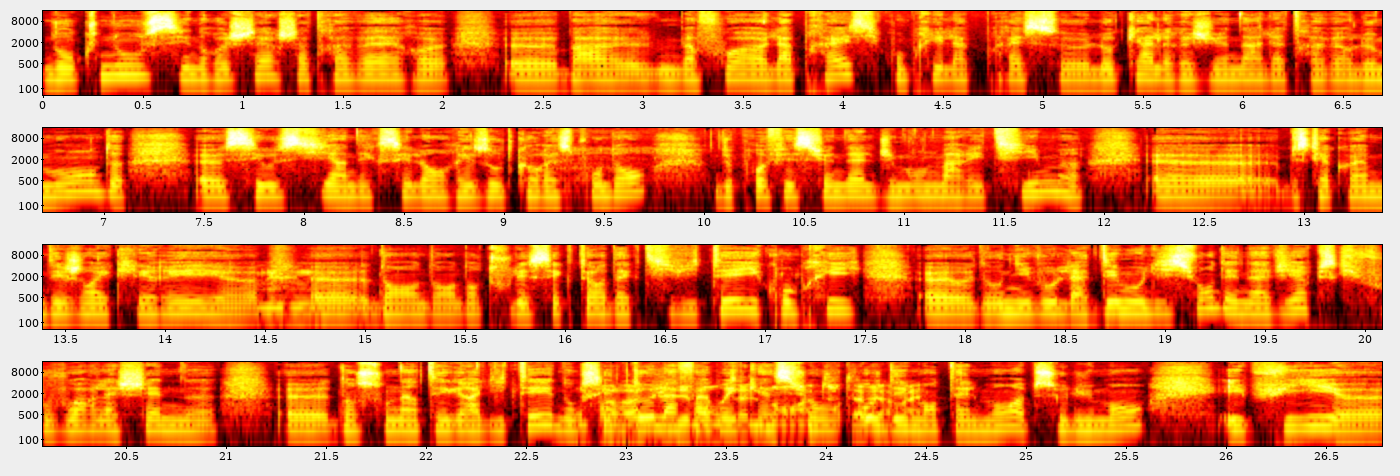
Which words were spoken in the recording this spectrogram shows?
Donc nous, c'est une recherche à travers, bah, ma foi, la presse, y compris la presse locale, régionale à travers le monde. c'est aussi un excellent réseau de correspondants, de professionnels du monde maritime, euh, parce qu'il y a quand même des gens éclairés euh, -hmm. euh, dans, dans, dans, tous les secteurs d'activité, y compris euh, au niveau de la démolition des navires, puisqu'il faut voir la chaîne euh, dans son intégralité. Donc c'est de la fabrication hein, au démantèlement, ouais. absolument. Et puis euh,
